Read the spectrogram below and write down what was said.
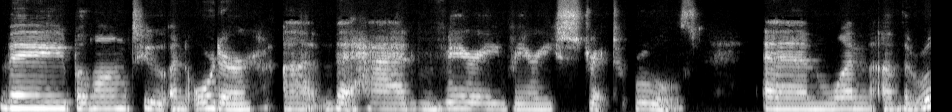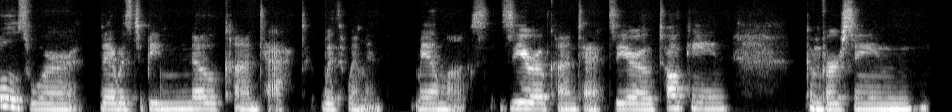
they belonged to an order uh, that had very, very strict rules. And one of the rules were there was to be no contact with women, male monks, zero contact, zero talking, conversing,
